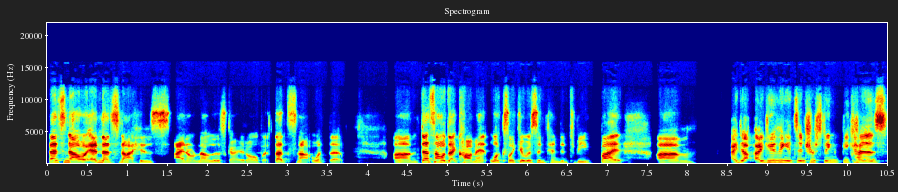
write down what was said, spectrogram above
that's not, and that's not his. I don't know this guy at all, but that's not what the um, that's not what that comment looks like it was intended to be. But um, I do, I do think it's interesting because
